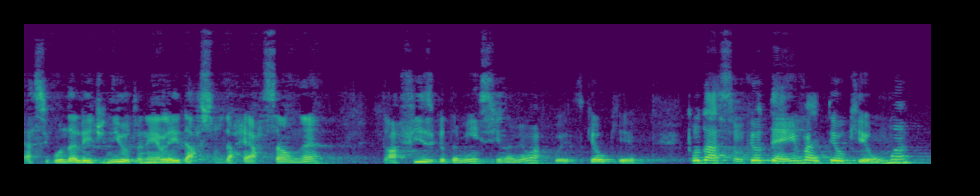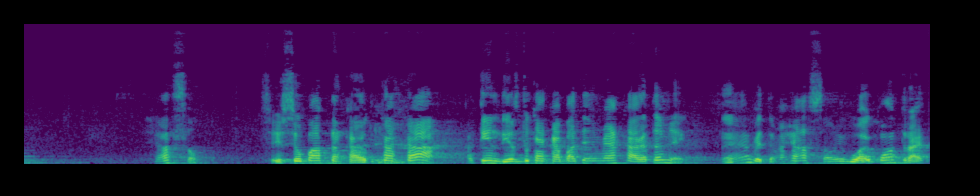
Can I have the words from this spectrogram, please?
É a segunda lei de Newton, né? a lei da ação e da reação, né? Então a física também ensina a mesma coisa, que é o quê? Toda ação que eu tenho vai ter o quê? Uma reação. Ou seja, se eu bato na cara do Cacá, a tendência do Cacá bater na minha cara também. Né? Vai ter uma reação igual e contrária.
